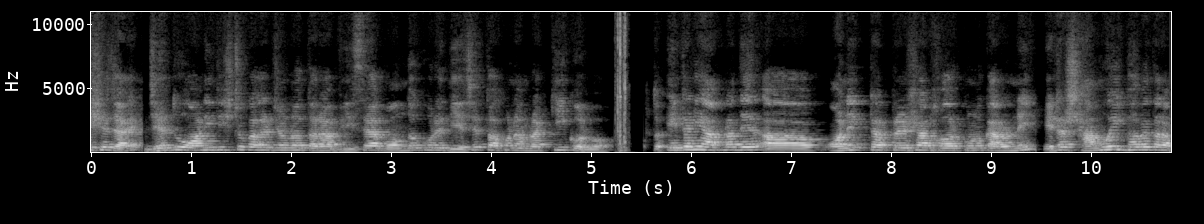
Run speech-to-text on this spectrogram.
এসে যায় যেহেতু অনির্দিষ্টকালের জন্য তারা ভিসা বন্ধ করে দিয়েছে তখন আমরা কি করব? তো এটা নিয়ে আপনাদের অনেকটা প্রেশার হওয়ার কোনো কারণ নেই। এটা সাময়িকভাবে তারা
